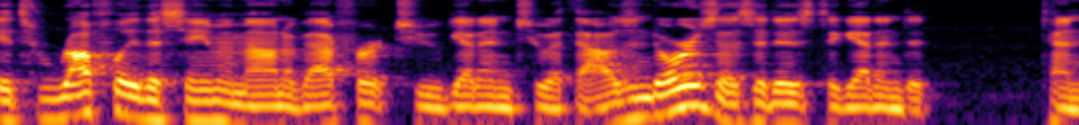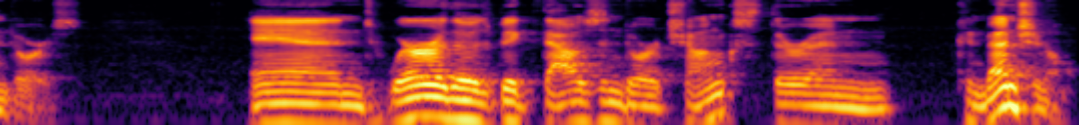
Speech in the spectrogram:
it's roughly the same amount of effort to get into a thousand doors as it is to get into 10 doors. And where are those big thousand door chunks? They're in conventional.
